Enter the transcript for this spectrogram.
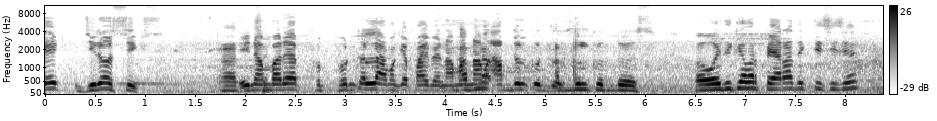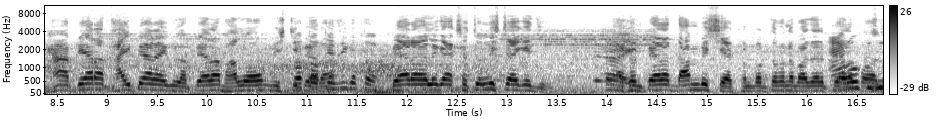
eight zero six. এই আচ্ছা। নাম্বারে ফোন করলে আমাকে পাইবেন। আমার নাম আব্দুল কুদ্দুস। আব্দুল কুদ্দুস। ওইদিকে আবার পেয়ারা দেখতেছি যে। হ্যাঁ পেয়ারা থাই পেয়ারা এগুলা। পেয়ারা ভালো মিষ্টি কত পেয়ারা। কেজি কত? পেয়ারা হলো একশো চল্লিশ টাকা কেজি। এখন পেয়ারার দাম বেশি এখন বর্তমানে বাজারে পেয়ারা আরও পাওয়া কিছু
